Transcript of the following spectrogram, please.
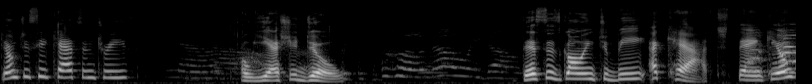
Don't you see cats in trees? Oh, yes, you do. Oh, this is going to be a cat. Thank you.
